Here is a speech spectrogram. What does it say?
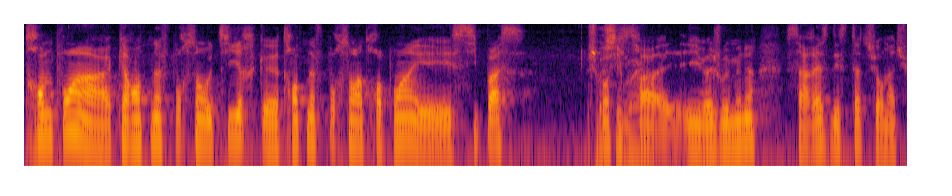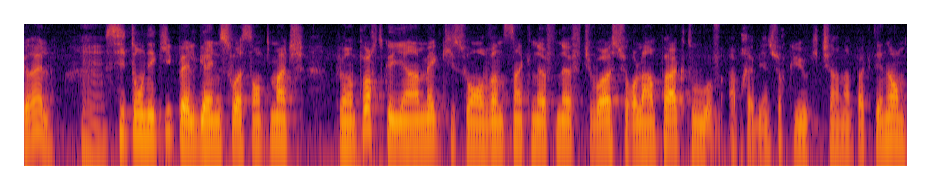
30 points à 49% au tir, 39% à 3 points et 6 passes. Je pense qu'il il va jouer meneur. Ça reste des stats surnaturels. Hmm. Si ton équipe, elle gagne 60 matchs, peu importe qu'il y ait un mec qui soit en 25-9-9, tu vois, sur l'impact, ou après, bien sûr que Jokic a un impact énorme,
